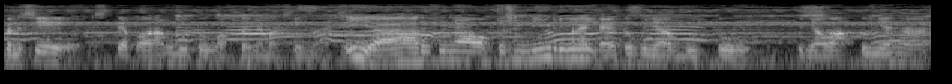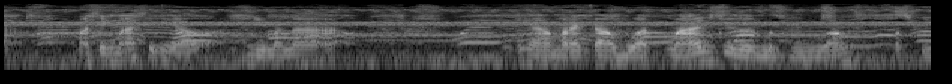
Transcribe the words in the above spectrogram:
Bener sih setiap orang butuh waktunya masing-masing. Iya harus punya waktu sendiri. Mereka itu punya butuh punya waktunya masing-masing ya. Gimana ya mereka buat maju dan berjuang seperti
